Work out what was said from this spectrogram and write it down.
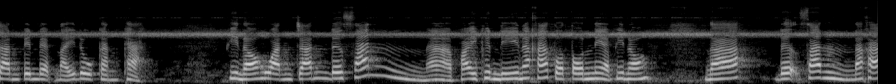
จันทร์เป็นแบบไหนดูกันค่ะ พี่น้องวันจันทร์เดอะซันอ่าไพ่ขึ้นดีนะคะ ตัวตนเนี่ยพี่น้องนะเดอะซันนะคะ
